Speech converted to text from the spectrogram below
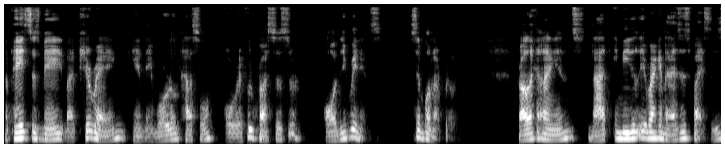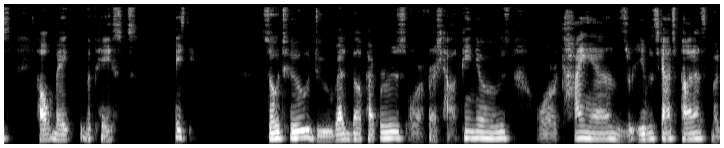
A paste is made by pureeing in a mortar and pestle or a food processor all the ingredients. Simple enough, really. Garlic and onions, not immediately recognized as spices, help make the pastes pasty. So too do red bell peppers or fresh jalapenos or cayennes or even scotch bonnets, but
